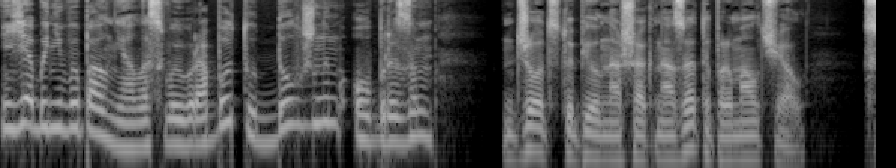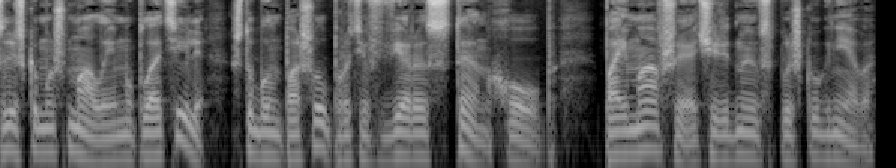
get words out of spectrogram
я бы не выполняла свою работу должным образом». Джо отступил на шаг назад и промолчал. Слишком уж мало ему платили, чтобы он пошел против Веры Стэнхоуп, поймавшей очередную вспышку гнева.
